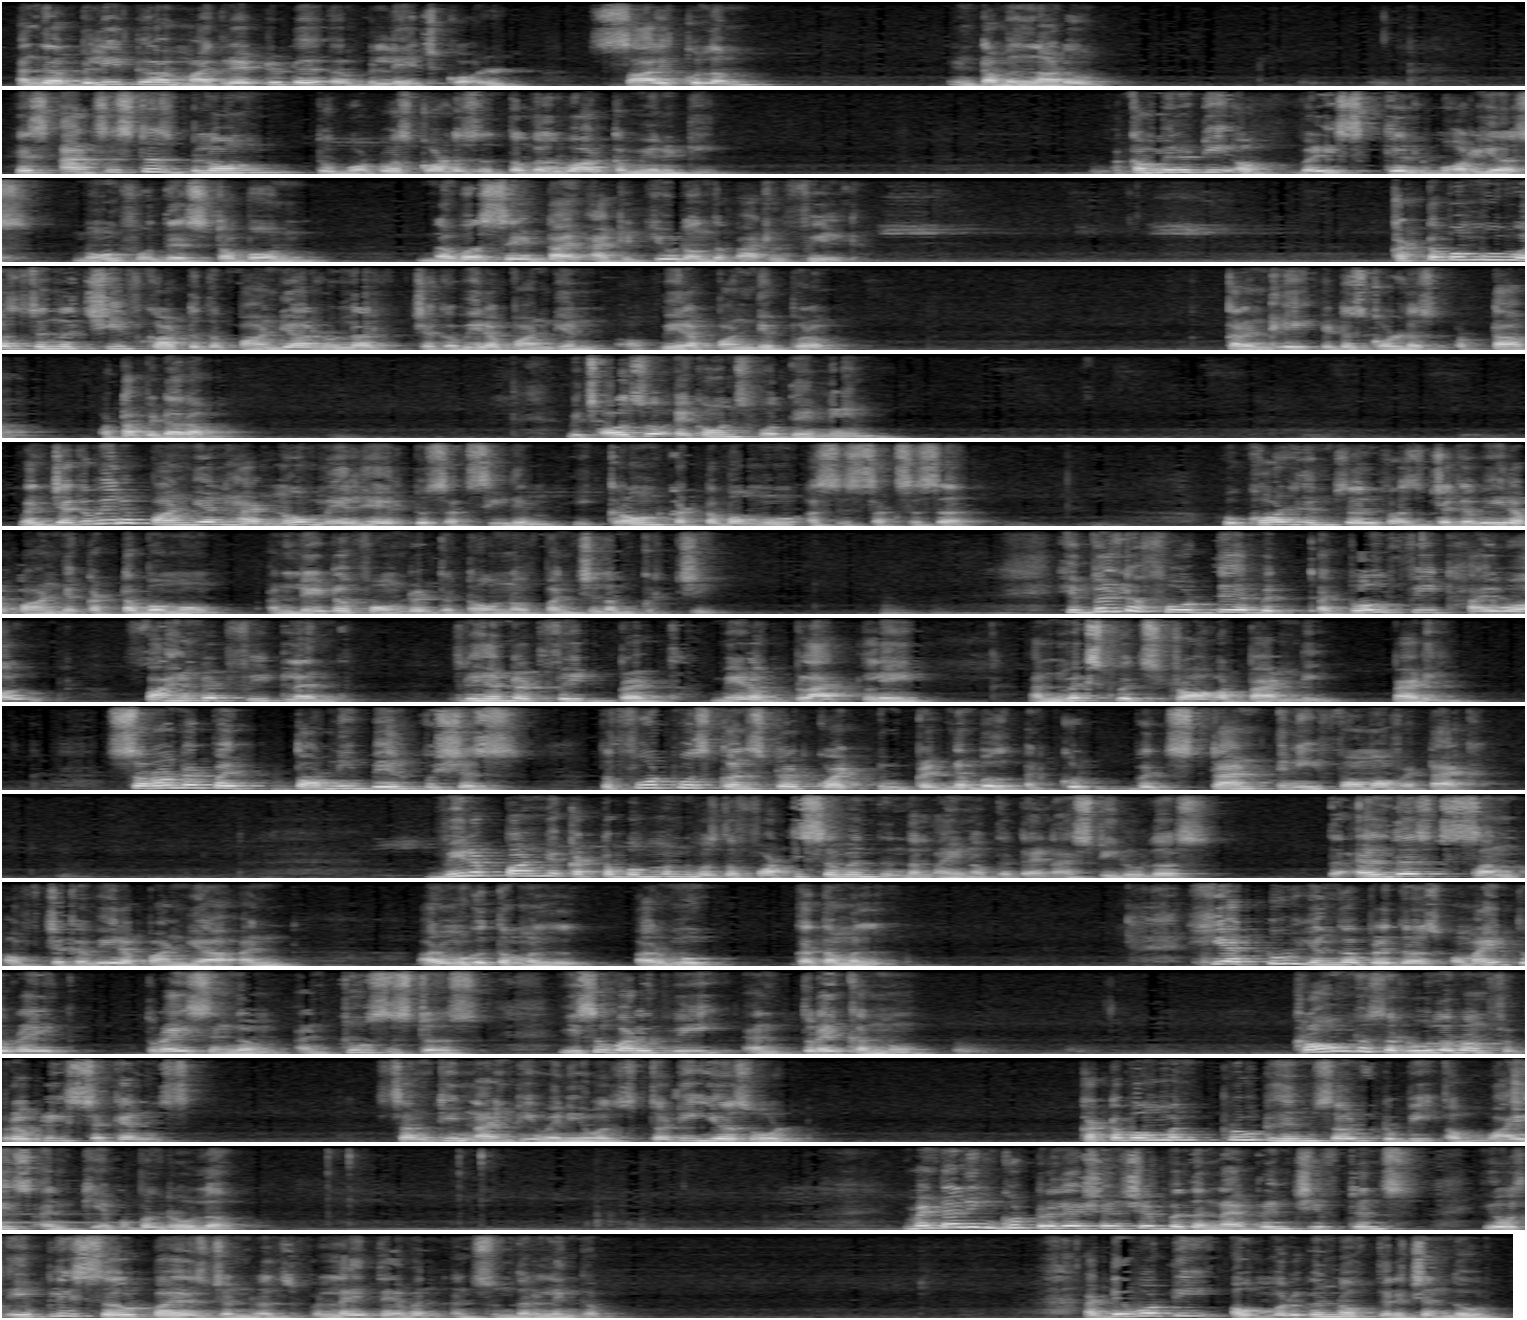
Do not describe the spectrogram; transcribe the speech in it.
and they are believed to have migrated to a village called Salikulam in Tamil Nadu. His ancestors belonged to what was called as the Togalwar community, a community of very skilled warriors known for their stubborn, never say die attitude on the battlefield. Kattabommu was then the chief guard to the Pandya ruler Jagaveera Pandyan of Veerapandyapuram. Currently it is called as Otta, Ottapidaram, which also accounts for their name. When Jagaveera Pandyan had no male heir to succeed him, he crowned Kattabommu as his successor, who called himself as Jagaveera Pandya Kattabommu and later founded the town of Panchalam Kurchi. He built a fort there with a 12 feet high wall, 500 feet length, 300 feet breadth, made of black clay and mixed with straw or paddy. Surrounded by thorny bale bushes, the fort was considered quite impregnable and could withstand any form of attack. Veerapandya Kattabomman was the 47th in the line of the dynasty rulers, the eldest son of Jagaveera Pandya and Armugatamal. Armugatamal. He had two younger brothers, Omai Turai, Turai Singam, and two sisters, Isuvaradvi and Turai Kanmu. Crowned as a ruler on February 2nd, 1790, when he was 30 years old, Kattabomman proved himself to be a wise and capable ruler. Maintaining good relationship with the neighboring chieftains, he was ably served by his generals Vellaithevan and Sundaralingam. A devotee of Murugan of Tiruchendur,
